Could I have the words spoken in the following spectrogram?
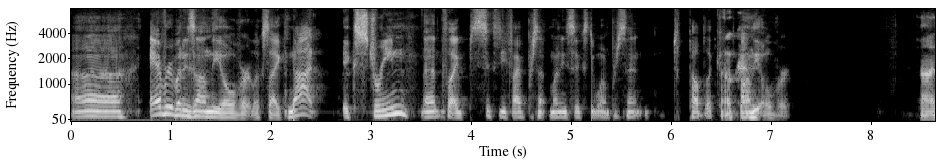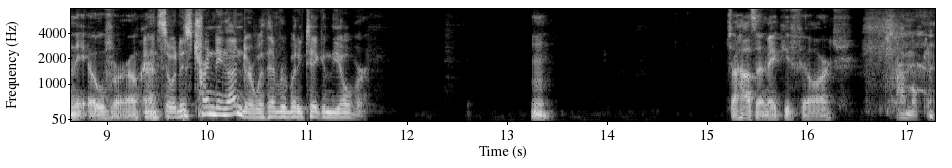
Uh, everybody's on the over. It looks like not extreme. That's like 65% money, 61% public Okay. on the over. On the over. Okay. And so it is trending under with everybody taking the over. Hmm. So how's that make you feel, Arch? I'm okay.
